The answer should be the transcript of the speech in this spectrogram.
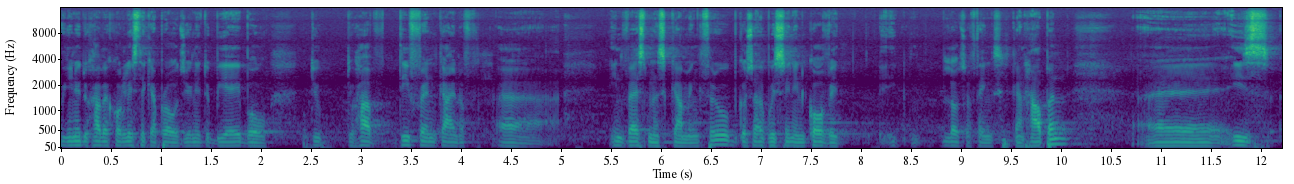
you need to have a holistic approach. You need to be able to, to have different kind of uh, investments coming through because as we've seen in COVID, lots of things can happen. is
